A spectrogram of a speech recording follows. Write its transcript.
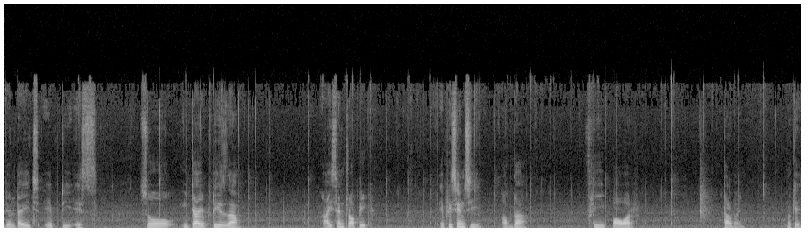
delta H F T S. So, eta F T is the isentropic efficiency of the free power turbine. Okay.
